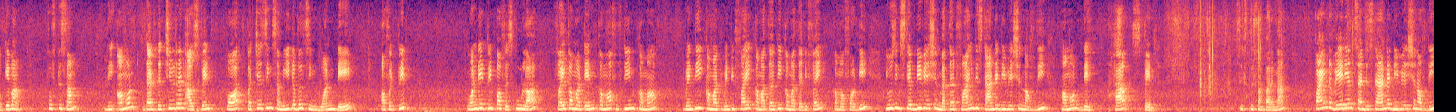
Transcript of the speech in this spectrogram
Okay, va? Fifth sum. The amount that the children have spent for purchasing some eatables in one day of a trip one day trip of a school are 5 comma 10 comma 15 comma 20 comma 25 comma 30 comma 35 comma 40 using step deviation method find the standard deviation of the amount they have spent sixth sum பாருங்க find the variance and the standard deviation of the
